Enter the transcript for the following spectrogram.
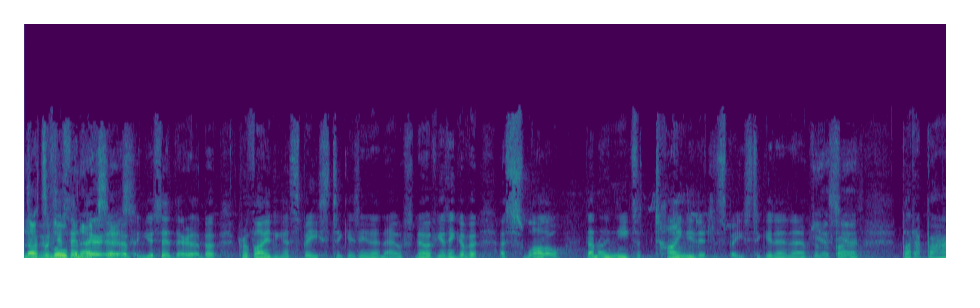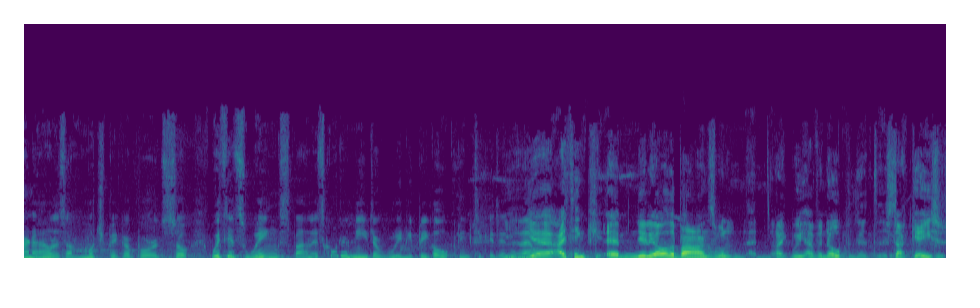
lots of open there, access. Uh, you said there about providing a space to get in and out. Now, if you think of a, a swallow, that only needs a tiny little space to get in and out yes, of a barn. Yeah. But a barn owl is a much bigger bird, so with its wingspan, it's going to need a really big opening to get in and out. Yeah, I think um, nearly all the barns will, like we have an open, it's not gated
